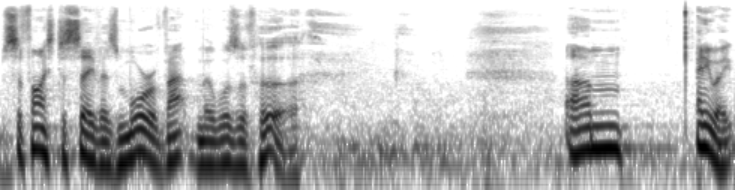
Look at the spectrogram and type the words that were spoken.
suffice to say, there's more of that than there was of her. Um, anyway,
